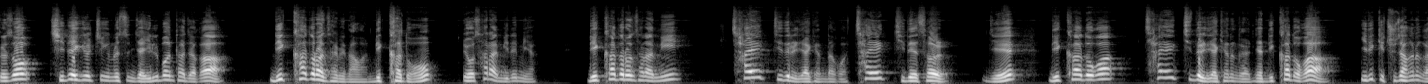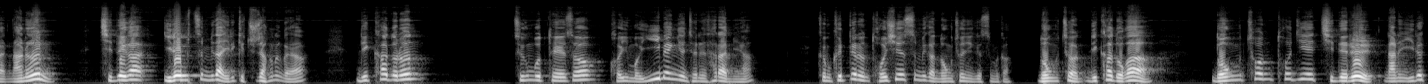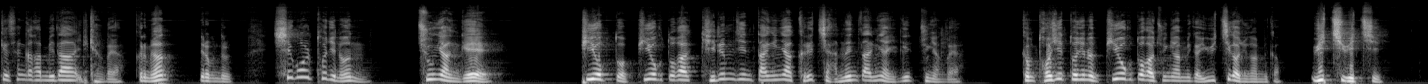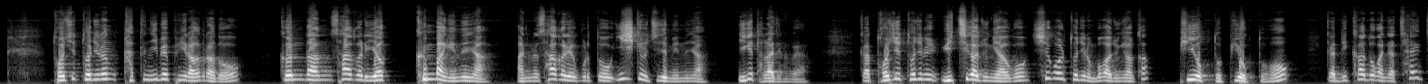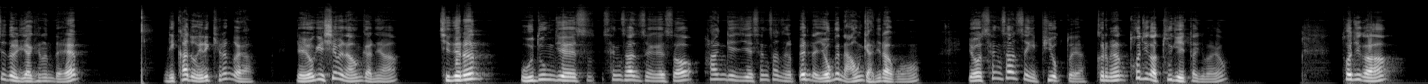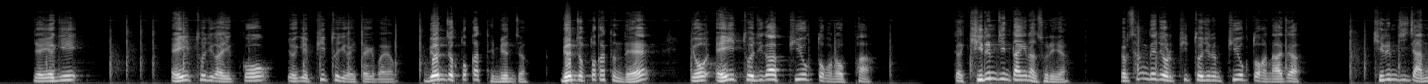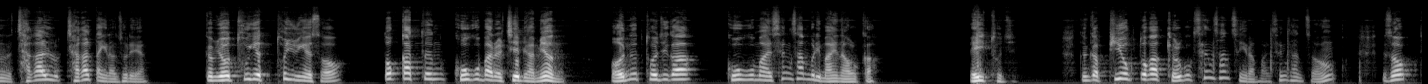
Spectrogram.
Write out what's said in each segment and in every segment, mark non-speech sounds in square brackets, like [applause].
그래서 지대 결정인으로 쓴 이제 1번 타자가 니카도라는 사람이 나와. 니카도. 요 사람 이름이야. 니카도라는 사람이 차액지대를 이야기한다고. 차액지대설. 이제 니카도가 차액지대를 이야기하는 거야. 이제 니카도가 이렇게 주장하는 거야. 나는 지대가 이렇습니다. 이렇게 주장하는 거야. 니카도는 지금부터 해서 거의 뭐 200년 전의 사람이야. 그럼 그때는 도시였습니까? 농촌이겠습니까? 농촌. 니카도가 농촌 토지의 지대를 나는 이렇게 생각합니다. 이렇게 한 거야. 그러면 여러분들 시골 토지는 중요한 게 비옥도, 비옥도가 기름진 땅이냐 그렇지 않는 땅이냐 이게 중요한 거야. 그럼 도시 토지는 비옥도가 중요합니까? 위치가 중요합니까? 위치, 위치. 도시 토지는 같은 200평이라 하더라도 건당 사거리역 근방 있느냐 아니면 사거리역부터 20km 지점이 있느냐 이게 달라지는 거야. 그러니까 도시 토지는 위치가 중요하고 시골 토지는 뭐가 중요할까? 비옥도, 비옥도. 그러니까 니카도가 이제 차익지대를 이야기하는데 니카도가 이렇게 하는 거야. 야, 여기 시험에 나온 게 아니야. 지대는 우둥지의 생산성에서 한계지의 생산성을 뺀다. 여기 나온 게 아니라고. 요 생산성이 비옥도야. 그러면 토지가 두 개 있다기 봐요. 토지가 여기 A 토지가 있고 여기에 B 토지가 있다기 봐요. 면적 똑같아. 면적. 면적 똑같은데 요 A 토지가 비옥도가 높아. 그러니까 기름진 땅이란 소리야. 그럼 상대적으로 B 토지는 비옥도가 낮아. 기름지지 않는 자갈 자갈 땅이란 소리야. 그럼 요 두 개 토지 중에서 똑같은 고구마를 재배하면 어느 토지가 고구마의 생산물이 많이 나올까? A 토지. 그러니까 비옥도가 결국 생산성이란 말이야. 생산성. 그래서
